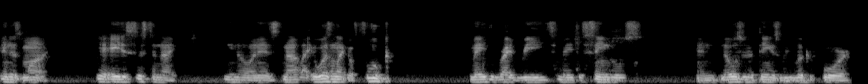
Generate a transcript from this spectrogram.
in his mind. He Yeah, eight assists tonight, you know, and it's not like it wasn't like a fluke. Made the right reads, made the singles, and those are the things we're looking for.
